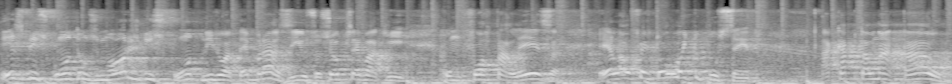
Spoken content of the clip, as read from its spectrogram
Esse desconto é um dos maiores descontos nível até Brasil. Se você observar aqui como Fortaleza, ela ofertou 8%. A capital Natal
